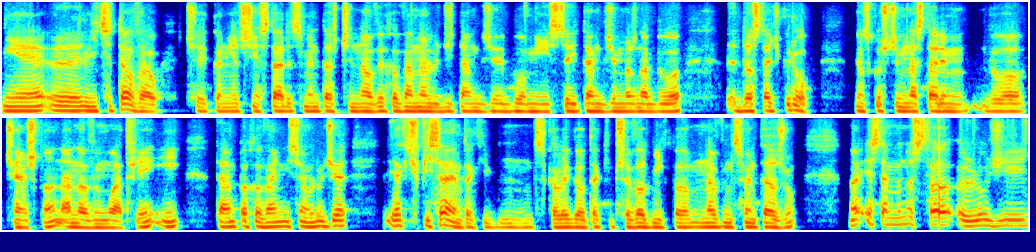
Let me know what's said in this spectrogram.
nie y, licytował, czy koniecznie stary cmentarz, czy nowy. Chowano ludzi tam, gdzie było miejsce i tam, gdzie można było dostać grób. W związku z czym na starym było ciężko, na nowym łatwiej i tam pochowani są ludzie, jak ci pisałem taki, mm, z kolegą taki przewodnik po nowym cmentarzu, no, jest tam mnóstwo ludzi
